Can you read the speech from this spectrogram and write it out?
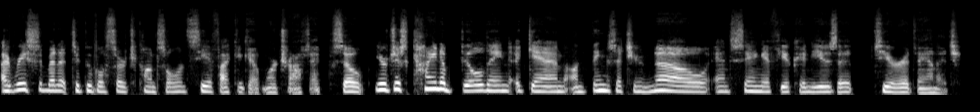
I resubmit it to Google Search Console and see if I can get more traffic. So you're just kind of building again on things that you know and seeing if you can use it to your advantage.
